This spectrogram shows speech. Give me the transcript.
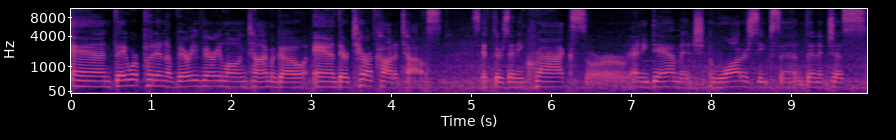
And they were put in a very, very long time ago, and they're terracotta tiles. If there's any cracks or any damage and water seeps in, then it just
